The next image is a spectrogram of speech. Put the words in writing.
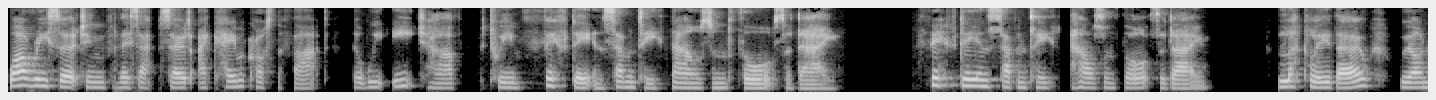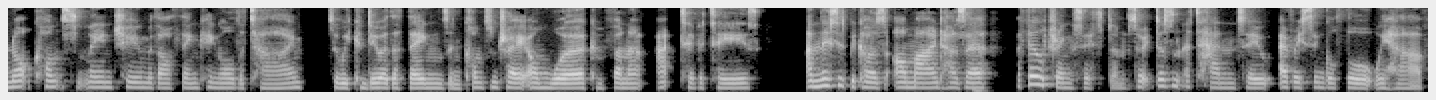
While researching for this episode, I came across the fact that we each have between 50 and 70,000 thoughts a day. 50 and 70,000 thoughts a day. Luckily, though, we are not constantly in tune with our thinking all the time, so we can do other things and concentrate on work and fun activities. And this is because our mind has a, a filtering system, so it doesn't attend to every single thought we have.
